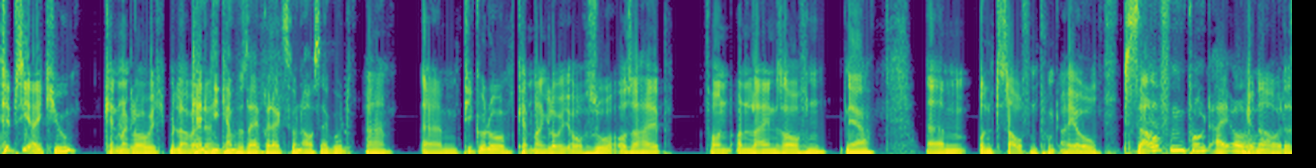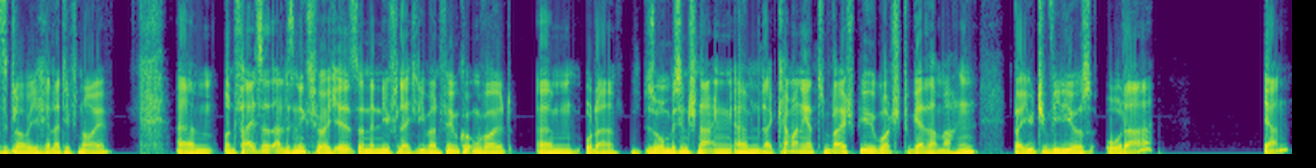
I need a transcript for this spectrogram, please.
Tipsy IQ kennt man, glaube ich, mittlerweile. Kennt die Campus Live-Redaktion auch sehr gut. Ja. Ähm, Piccolo kennt man, glaube ich, auch so außerhalb von Online-Saufen. Ja. Ähm, und Saufen.io. Saufen.io. Genau, das ist, glaube ich, relativ neu. Ähm, und falls das alles nichts für euch ist, sondern ihr vielleicht lieber einen Film gucken wollt ähm, oder so ein bisschen schnacken, ähm, da kann man ja zum Beispiel Watch Together machen bei YouTube-Videos oder Jan?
